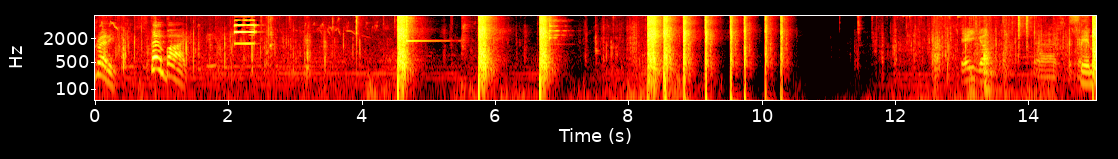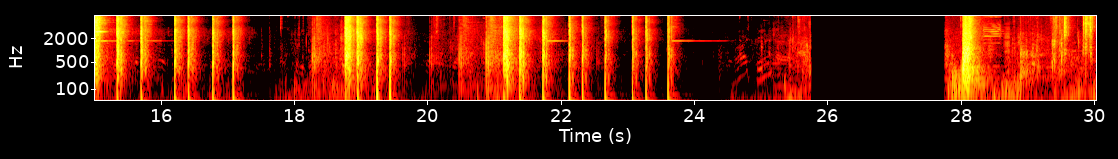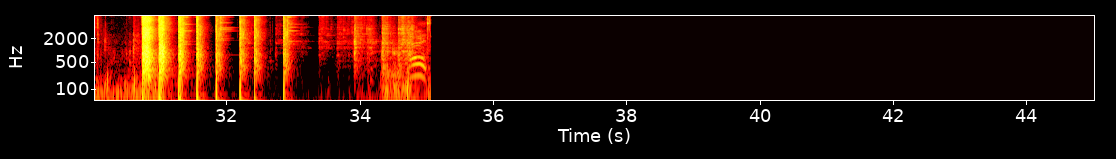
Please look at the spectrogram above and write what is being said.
Ready. Stand by. There you go. Sim. All right.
